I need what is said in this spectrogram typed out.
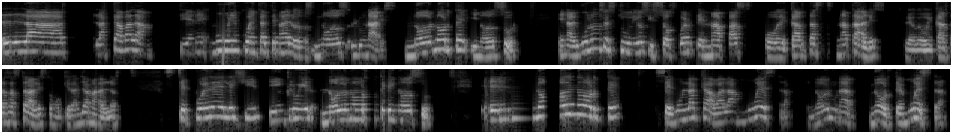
La, la Kabbalah tiene muy en cuenta el tema de los nodos lunares, nodo norte y nodo sur. En algunos estudios y software de mapas o de cartas natales, o de cartas astrales, como quieran llamarlas, se puede elegir incluir nodo norte y nodo sur. El nodo norte, según la cábala, muestra, el nodo lunar norte muestra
